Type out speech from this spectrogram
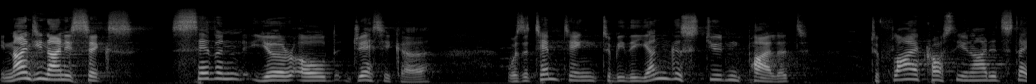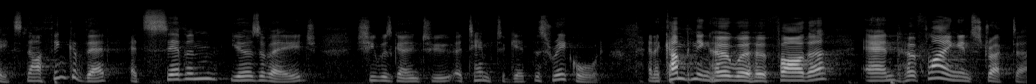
In 1996, seven year old Jessica was attempting to be the youngest student pilot to fly across the United States. Now, think of that at seven years of age, she was going to attempt to get this record. And accompanying her were her father and her flying instructor.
